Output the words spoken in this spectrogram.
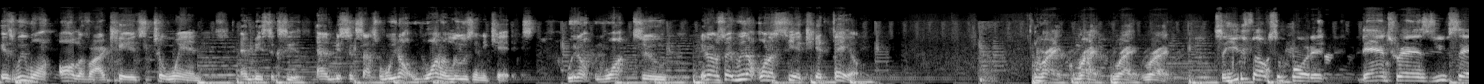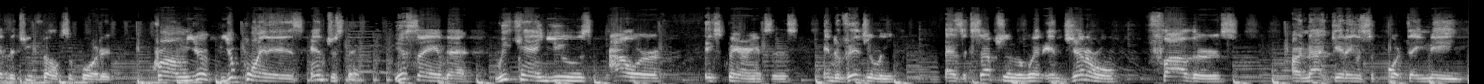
is we want all of our kids to win and be succeed and be successful. We don't want to lose any kids. We don't want to you know what i'm saying? We don't want to see a kid fail. Right right right right. So you felt supported. Dan Trez, you said that you felt supported. Crumb, your your point is interesting. You're saying that we can't use our experiences individually as exceptions when in general fathers are not getting the support they need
